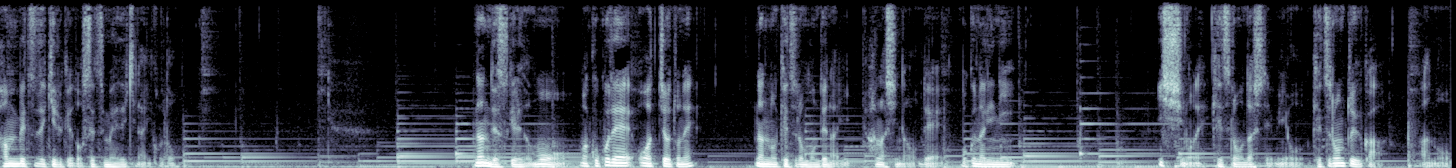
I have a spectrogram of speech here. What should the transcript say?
判別できるけど説明できないこと。なんですけれども、まあ、ここで終わっちゃうとね何の結論も出ない話なので僕なりに一種のね結論を出してみよう。結論というかあの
